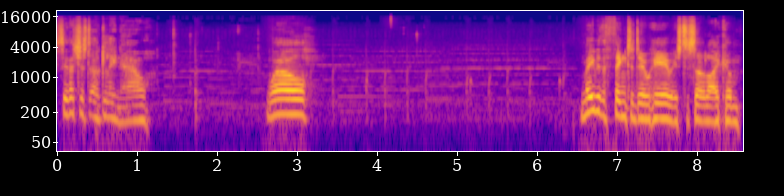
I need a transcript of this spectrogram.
See, that's just ugly now. Well... Maybe the thing to do here is to sort of like, them.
